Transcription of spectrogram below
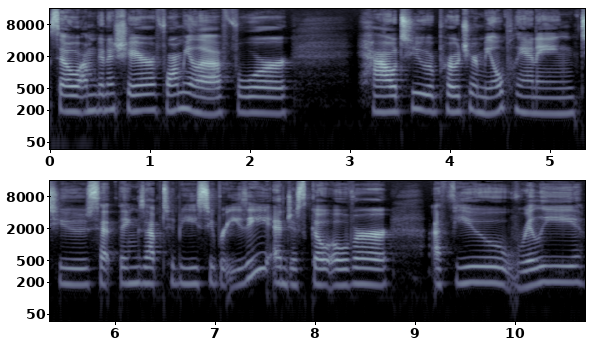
So, I'm going to share a formula for how to approach your meal planning to set things up to be super easy and just go over a few really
